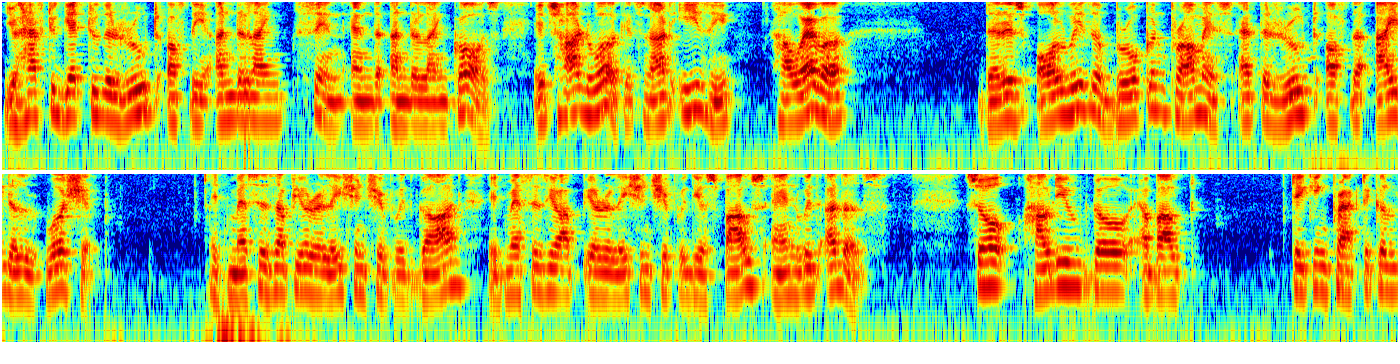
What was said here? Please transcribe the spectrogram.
You have to get to the root of the underlying sin and the underlying cause. It's hard work, it's not easy. However, there is always a broken promise at the root of the idol worship. It messes up your relationship with God, it messes you up your relationship with your spouse and with others. So, how do you go about taking practical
